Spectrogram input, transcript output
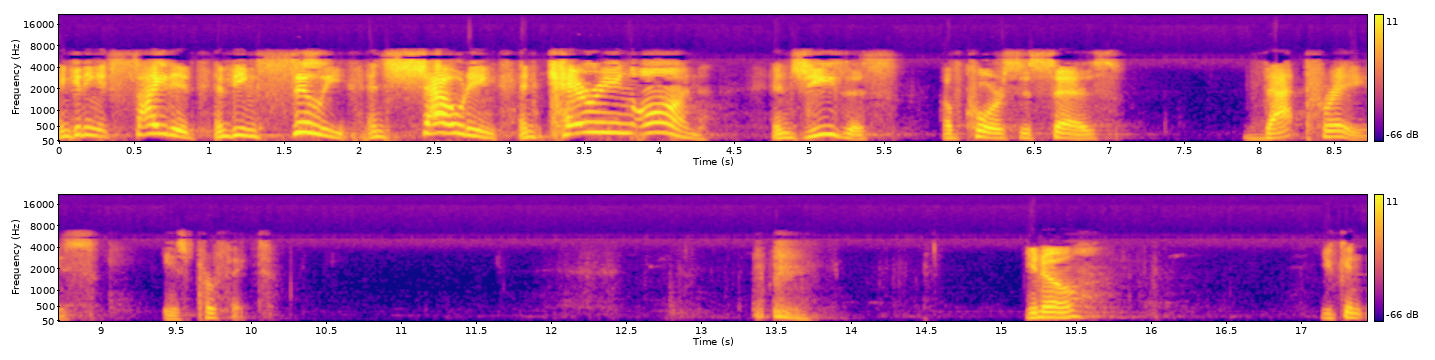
and getting excited and being silly and shouting and carrying on. And Jesus, of course, says that praise is perfect. you know, you can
